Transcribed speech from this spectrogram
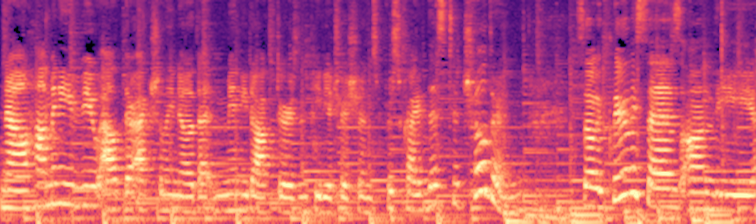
Now how many of you out there actually know that many doctors and pediatricians prescribe this to children? So it clearly says on the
